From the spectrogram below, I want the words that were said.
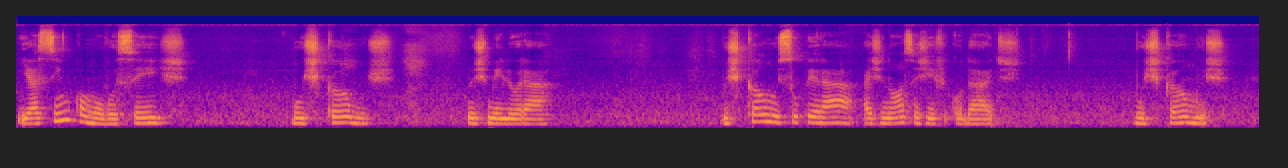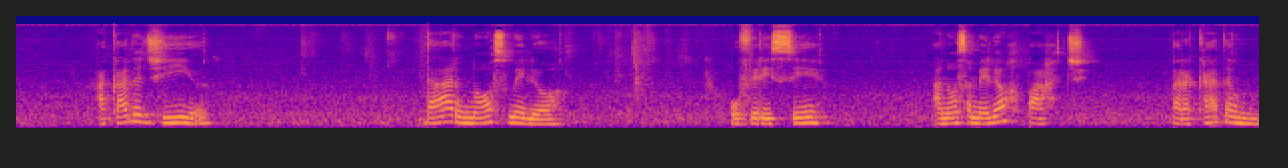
E assim como vocês, buscamos nos melhorar. Buscamos superar as nossas dificuldades. Buscamos a cada dia dar o nosso melhor, oferecer a nossa melhor parte para cada um.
